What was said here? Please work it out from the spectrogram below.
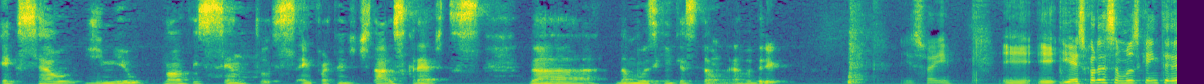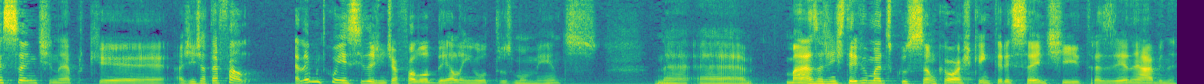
Excel, de 1900. É importante te dar os créditos da, da música em questão, né, Rodrigo? Isso aí. E, e, e, a escolha dessa música é interessante, né? Porque a gente até fala. Ela é muito conhecida, a gente já falou dela em outros momentos, né? É, mas a gente teve uma discussão que eu acho que é interessante trazer, né, Abner?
